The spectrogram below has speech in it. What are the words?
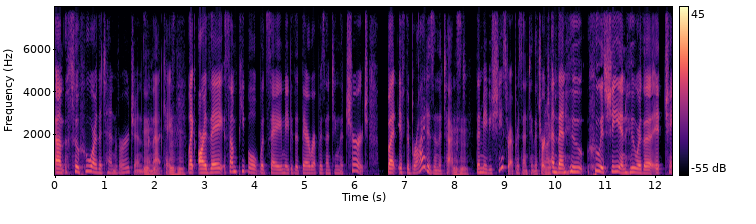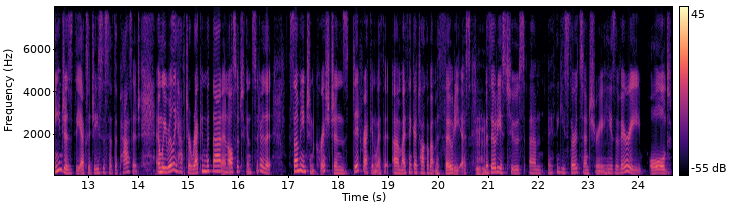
um, so, who are the 10 virgins in that mm-hmm. case? Like, are they, some people would say maybe that they're representing the church. But if the bride is in the text, then maybe she's representing the church. And then who who is she and who are the it changes the exegesis of the passage. And we really have to reckon with that and also to consider that some ancient Christians did reckon with it. Um, I think I talk about Methodius. Methodius too's um, I think he's third century. He's a very old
